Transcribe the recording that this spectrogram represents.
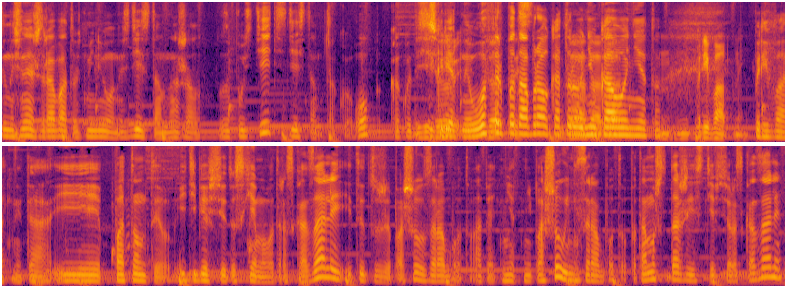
ты начинаешь зарабатывать миллионы. Здесь там нажал запустить, здесь там такой, оп, какой-то Здесь секретный офер да, подобрал, которого да, ни у да, кого да. нету. Приватный. Приватный, да. И потом ты, и тебе всю эту схему вот рассказали, и ты тут же пошел и заработал. Опять, нет, не пошел и не заработал. Потому что даже если тебе все рассказали,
